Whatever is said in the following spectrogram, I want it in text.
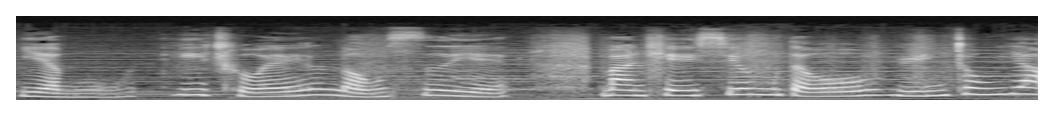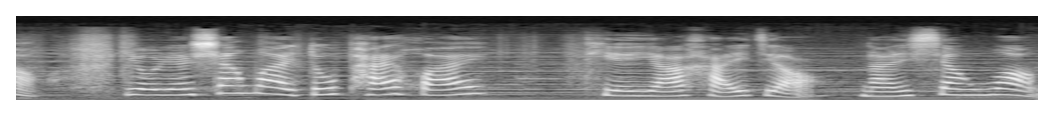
夜幕低垂，龙四野，漫天星斗云中耀。有人山外独徘徊，天涯海角难相望。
